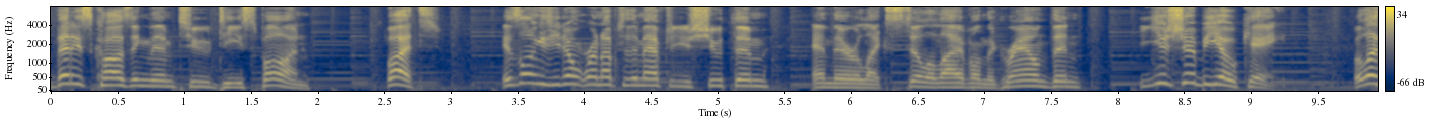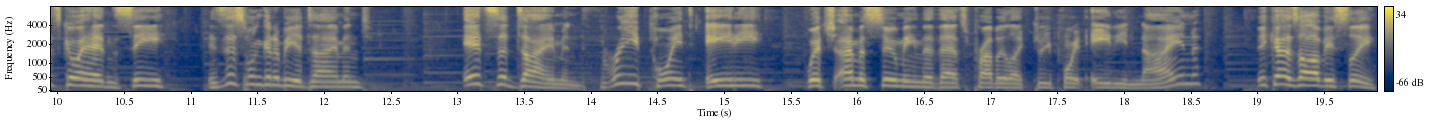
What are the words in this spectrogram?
that is causing them to despawn. But as long as you don't run up to them after you shoot them and they're like still alive on the ground, then you should be okay. But let's go ahead and see. Is this one going to be a diamond? It's a diamond, 3.80, which I'm assuming that that's probably like 3.89 because obviously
